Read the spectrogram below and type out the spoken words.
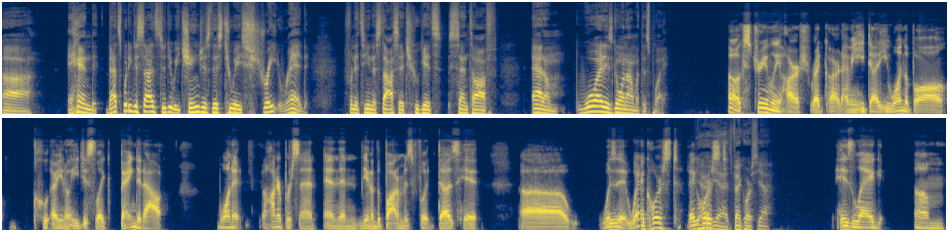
Uh, and that's what he decides to do. He changes this to a straight red for Matija Nastasic, who gets sent off. Adam, what is going on with this play? Oh, extremely harsh red card. I mean, he did, he won the ball. Uh, you know, he just like banged it out, won it 100%. And then, you know, the bottom of his foot does hit, uh, was it Weghorst? Weghorst? Yeah, yeah, it's Weghorst, yeah. His leg, um,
